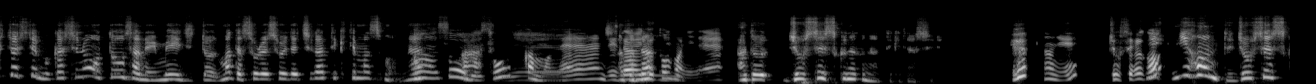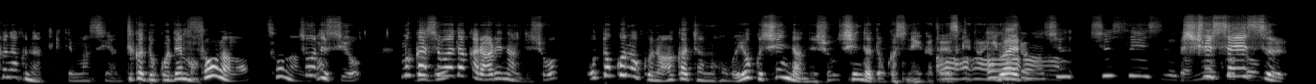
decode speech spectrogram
じとして昔のお父さんのイメージと、またそれそれで違ってきてますもんね。あそうですね。あそうかも。ね。時代とともにね。あと、女性少なくなってきたし。え？何？女性が？に日本って女性少なくなってきてますやん。てか、どこでも。そうなの？そうなの？そうですよ。昔はだからあれなんでしょ？男の子の赤ちゃんの方がよく死んだんでしょ？死んだっておかしな言い方ですけど。いわゆる出出生数が、ね、出生数。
